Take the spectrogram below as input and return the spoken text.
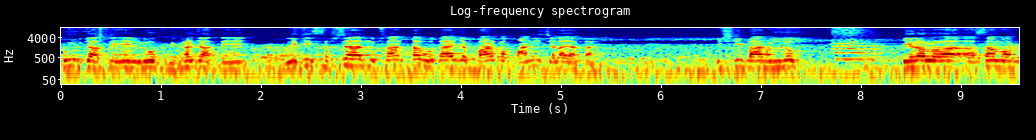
टूट जाते हैं, लोग बिखर जाते हैं। लेकिन सबसे ज़्यादा नुकसान तब होता है जब बाढ़ का पानी चला जाता है। पिछली बार हम लोग केरल और असम और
